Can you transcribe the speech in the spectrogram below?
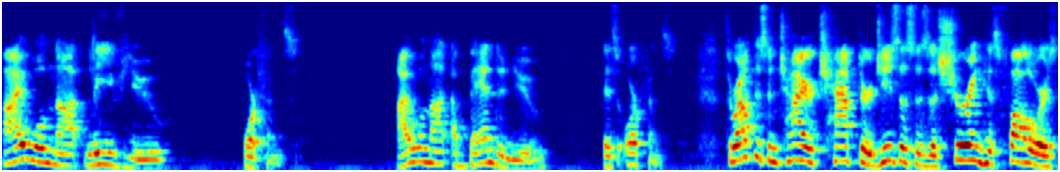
I will not leave you orphans. I will not abandon you as orphans. Throughout this entire chapter, Jesus is assuring his followers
